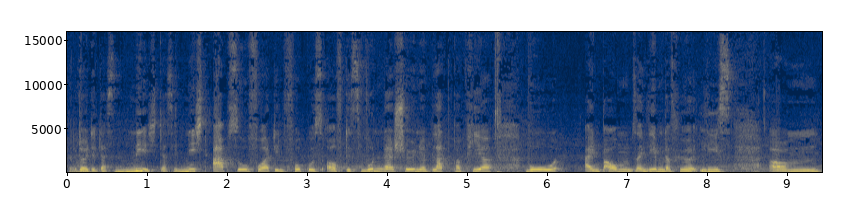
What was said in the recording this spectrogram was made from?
bedeutet das nicht, dass ihr nicht ab sofort den Fokus auf das wunderschöne Blatt Papier, wo ein Baum sein Leben dafür ließ, ähm,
